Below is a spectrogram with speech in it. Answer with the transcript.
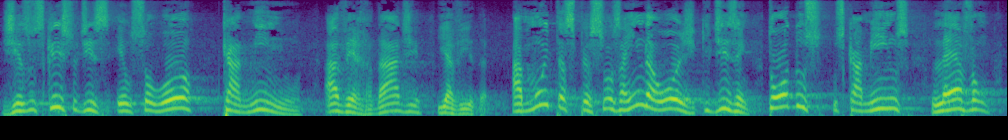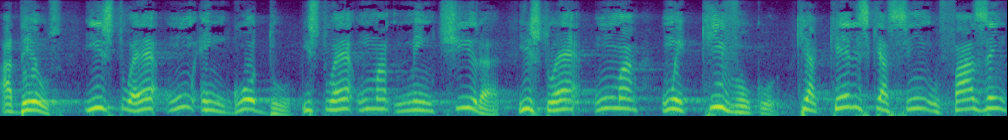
Jesus Cristo diz: Eu sou o caminho, a verdade e a vida. Há muitas pessoas ainda hoje que dizem todos os caminhos levam a Deus. Isto é um engodo, isto é uma mentira, isto é uma, um equívoco que aqueles que assim o fazem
